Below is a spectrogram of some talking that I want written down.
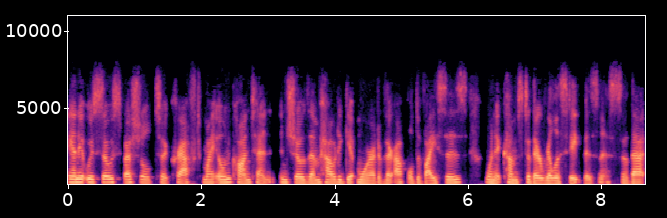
And it was so special to craft my own content and show them how to get more out of their Apple devices when it comes to their real estate business. So that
